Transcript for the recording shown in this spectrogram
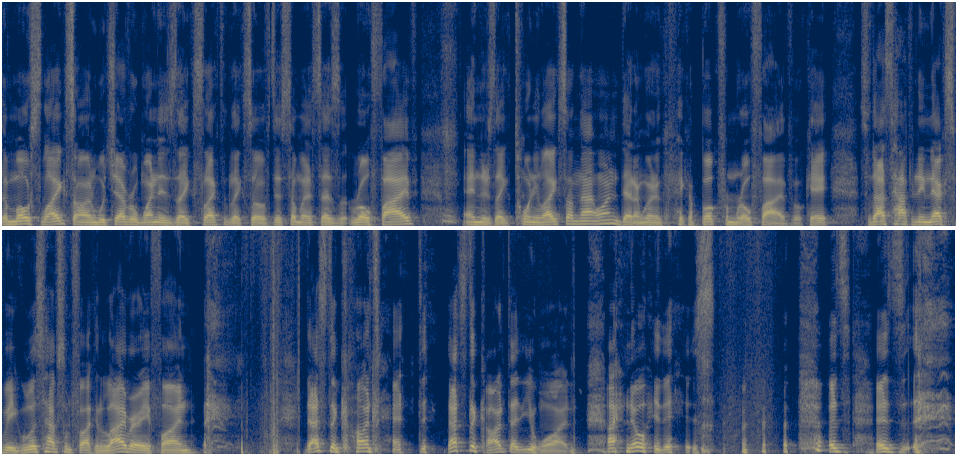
the most likes on whichever one is like selected. Like, so if there's someone that says row five and there's like 20 likes on that one, then I'm going to pick a book from row five. Okay. So that's happening next week. Let's have some fucking library fun. that's the content. That's the content you want. I know it is. it's, it's,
